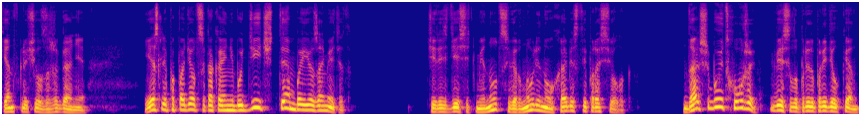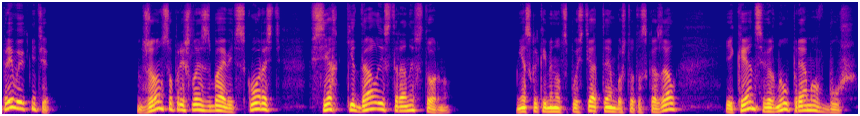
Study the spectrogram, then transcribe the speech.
Кен включил зажигание. «Если попадется какая-нибудь дичь, Тембо ее заметит». Через десять минут свернули на ухабистый проселок. «Дальше будет хуже», — весело предупредил Кен. «Привыкните». Джонсу пришлось сбавить скорость, всех кидало из стороны в сторону. Несколько минут спустя Тембо что-то сказал, и Кен свернул прямо в буш.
